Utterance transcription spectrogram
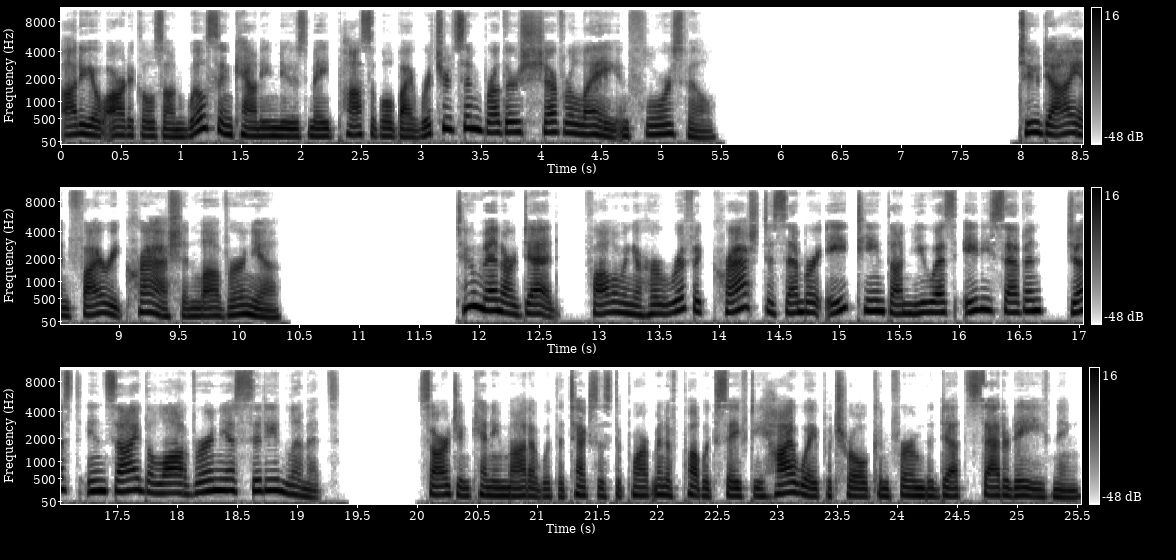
Audio articles on Wilson County News made possible by Richardson Brothers Chevrolet in Floresville. Two die in fiery crash in La Vernia. Two men are dead following a horrific crash December 18 on US 87, just inside the La Vernia city limits. Sergeant Kenny Mata with the Texas Department of Public Safety Highway Patrol confirmed the deaths Saturday evening.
